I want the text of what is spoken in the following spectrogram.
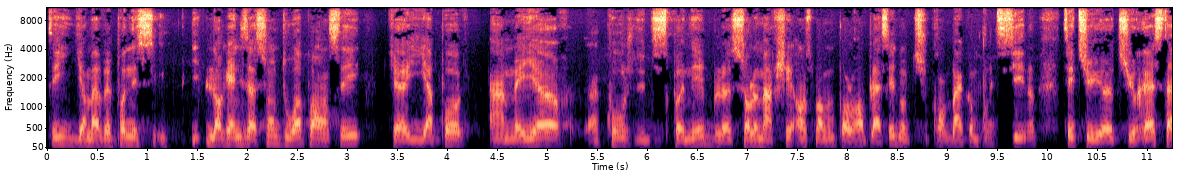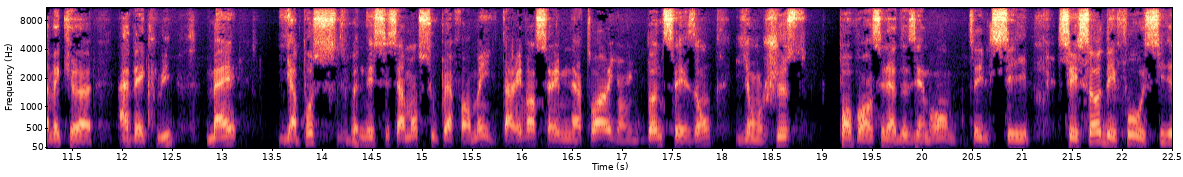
sais, il y en avait pas. L'organisation doit penser qu'il n'y a pas un meilleur euh, coach de disponible sur le marché en ce moment pour le remplacer. Donc, tu, ben, comme vous disiez, tu, euh, tu restes avec, euh, avec lui. Mais il a pas nécessairement sous-performé. Il est en série éliminatoire, ils ont une bonne saison, ils ont juste pas passé la deuxième ronde. C'est ça des fois aussi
